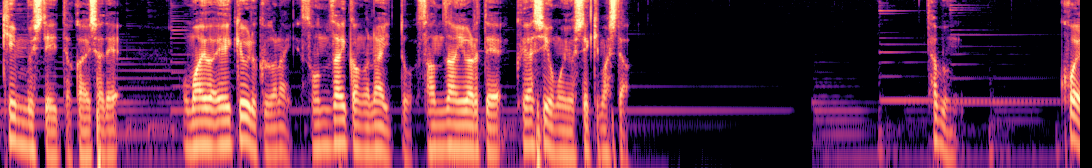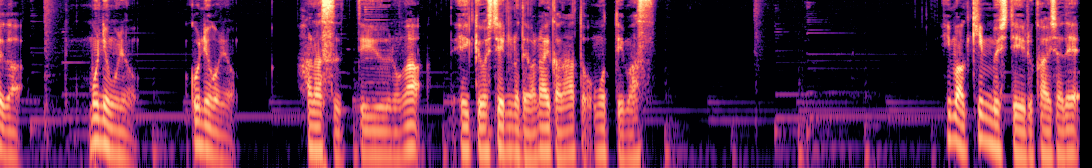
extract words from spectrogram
勤務していた会社でお前は影響力がない存在感がないと散々言われて悔しい思いをしてきました。多分声がもにょもにょゴニョゴニョ話すっていうのが影響しているのではないかなと思っています。今勤務している会社で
